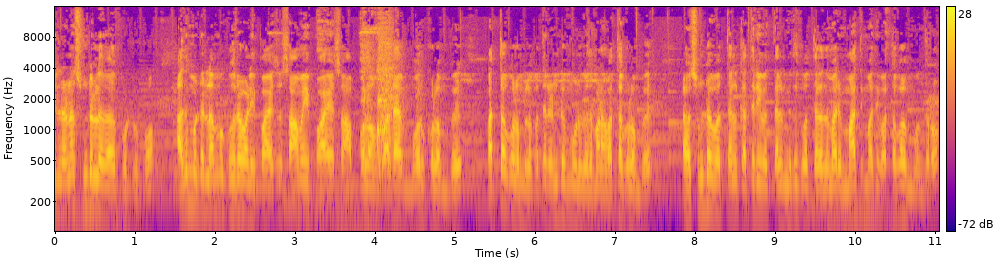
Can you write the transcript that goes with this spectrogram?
இல்லைன்னா சுண்டல் ஏதாவது போட்டிருப்போம். அது மட்டும் இல்லாமல் குதிரைவாளி பாயசம் சாமை பாயசம் அப்பளம் வடை மோர் குழம்பு வத்த குழம்புல பார்த்து ரெண்டு மூணு விதமான வத்த குழம்பு. சுண்டை வத்தல் கத்திரி வத்தல் மிதுக்கு வத்தல் இந்த மாதிரி மாற்றி மாற்றி வத்த குழம்பு வந்துடும்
